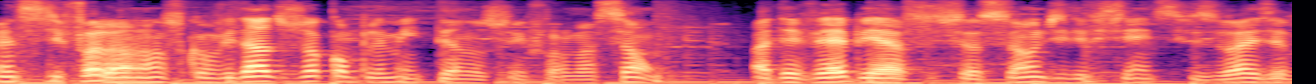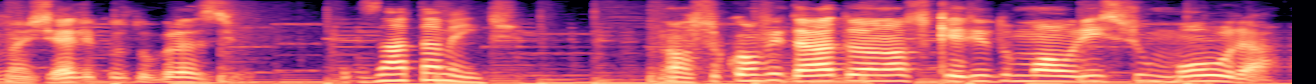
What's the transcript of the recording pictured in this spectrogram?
Antes de falar nosso convidado, só complementando sua informação, a DEVEB é a Associação de Deficientes Visuais Evangélicos do Brasil. Exatamente. Nosso convidado é o nosso querido Maurício Moura,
